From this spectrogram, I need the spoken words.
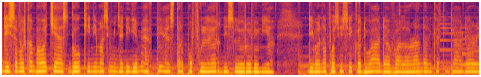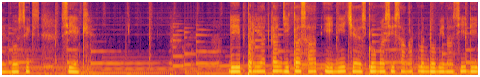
disebutkan bahwa CSGO kini masih menjadi game FPS terpopuler di seluruh dunia di mana posisi kedua ada Valorant dan ketiga ada Rainbow Six Siege. Diperlihatkan jika saat ini CSGO masih sangat mendominasi di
